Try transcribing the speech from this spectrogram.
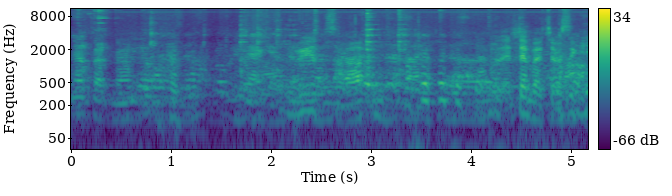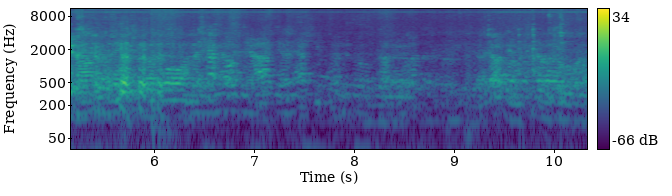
Nem tettem. Vissza. Többet csúszik ki. Thank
